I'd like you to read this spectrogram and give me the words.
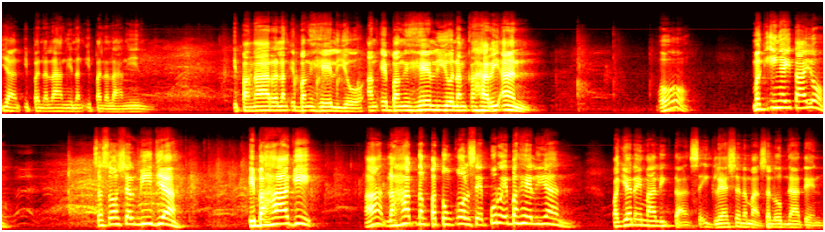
Yan, ipanalangin ng ipanalangin. Ipangaral ang ebanghelyo, ang ebanghelyo ng kaharian. Oo. Mag-ingay tayo. Sa social media, ibahagi ha, lahat ng patungkol sa puro ebanghelyo yan. Pag yan ay maligtas sa iglesia naman, sa loob natin,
